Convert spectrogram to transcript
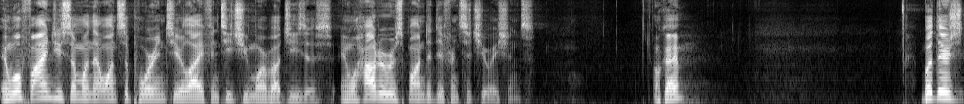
and we'll find you someone that wants to pour into your life and teach you more about jesus and how to respond to different situations. Okay but there's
